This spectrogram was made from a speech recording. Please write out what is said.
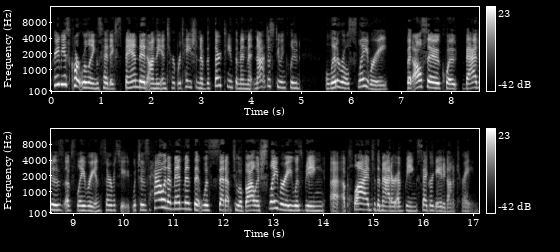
Previous court rulings had expanded on the interpretation of the 13th Amendment not just to include literal slavery, but also, quote, badges of slavery and servitude, which is how an amendment that was set up to abolish slavery was being uh, applied to the matter of being segregated on a train.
